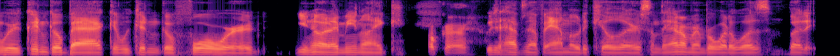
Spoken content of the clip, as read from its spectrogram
we couldn't go back and we couldn't go forward. You know what I mean? Like Okay. we didn't have enough ammo to kill it or something. I don't remember what it was, but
